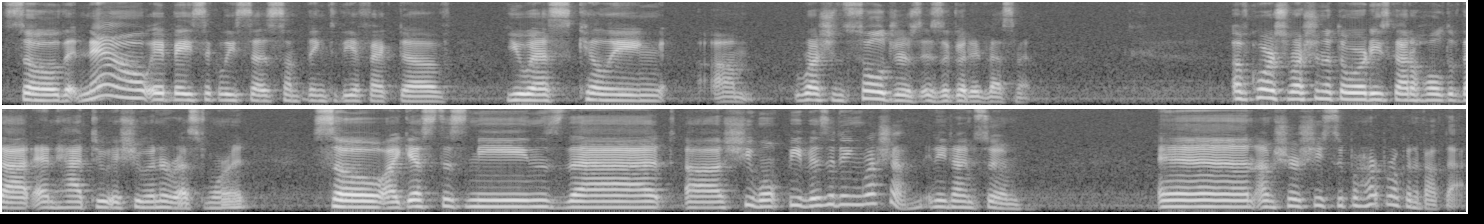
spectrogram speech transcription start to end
so that now it basically says something to the effect of U.S. killing um, Russian soldiers is a good investment. Of course, Russian authorities got a hold of that and had to issue an arrest warrant. So I guess this means that uh, she won't be visiting Russia anytime soon. And I'm sure she's super heartbroken about that.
